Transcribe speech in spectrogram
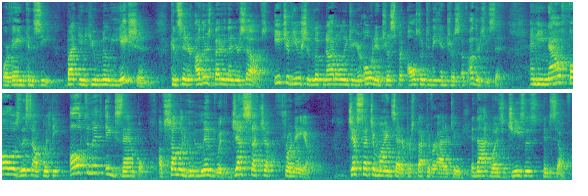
or vain conceit, but in humiliation, consider others better than yourselves. Each of you should look not only to your own interests, but also to the interests of others, he said. And he now follows this up with the ultimate example of someone who lived with just such a phroneo, just such a mindset, a perspective, or attitude. And that was Jesus himself.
